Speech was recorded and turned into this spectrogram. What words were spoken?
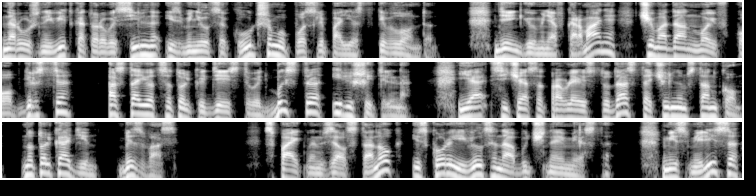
наружный вид которого сильно изменился к лучшему после поездки в Лондон. «Деньги у меня в кармане, чемодан мой в Копгерсте. Остается только действовать быстро и решительно. Я сейчас отправляюсь туда с точильным станком, но только один, без вас». Спайкмен взял станок и скоро явился на обычное место. Мисс Мелисса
